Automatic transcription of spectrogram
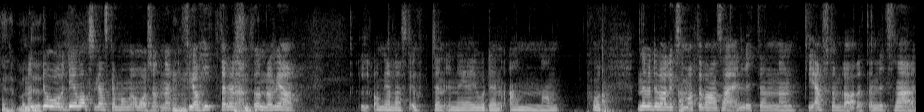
men Men du- Mm. då, det var också ganska många år sedan. När, För jag hittade den. Undrar om jag, om jag läste upp den när jag gjorde en annan podd. Nej men det var liksom att det var en så här, en liten, eh, i Aftonbladet, en liten sån här,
